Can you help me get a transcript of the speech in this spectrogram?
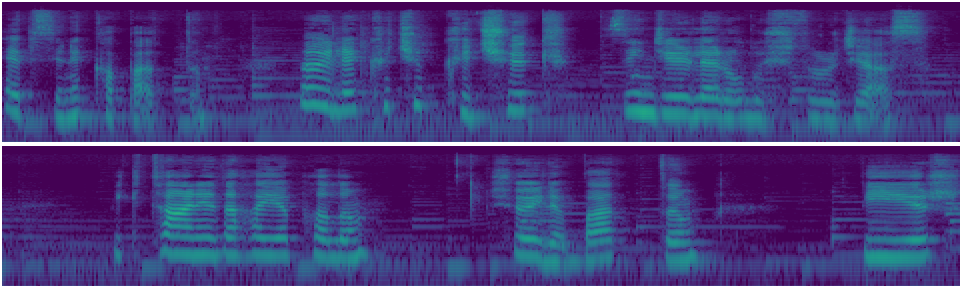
hepsini kapattım. Böyle küçük küçük zincirler oluşturacağız. İki tane daha yapalım. Şöyle battım. 1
